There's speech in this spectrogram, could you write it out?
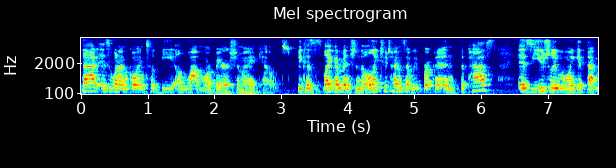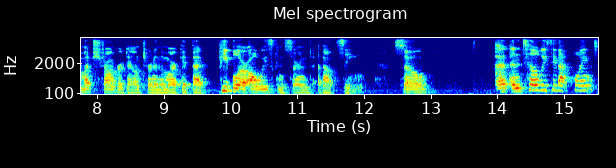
that is when I'm going to be a lot more bearish in my account. Because, like I mentioned, the only two times that we've broken in the past is usually when we get that much stronger downturn in the market that people are always concerned about seeing. So, until we see that point,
